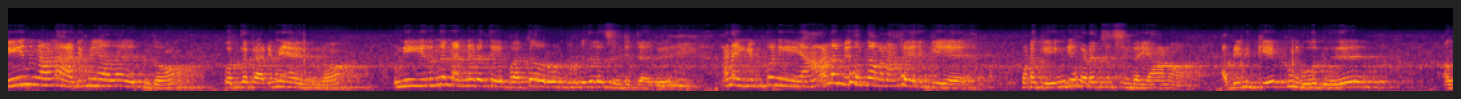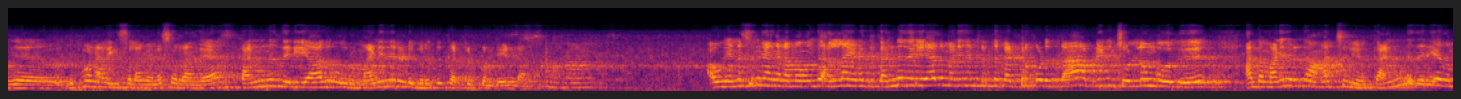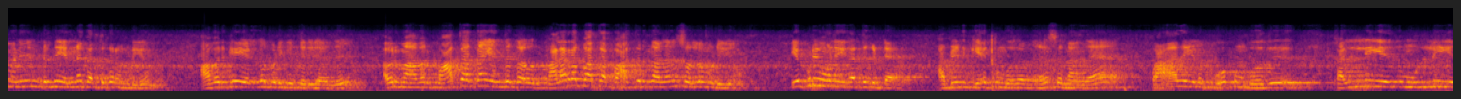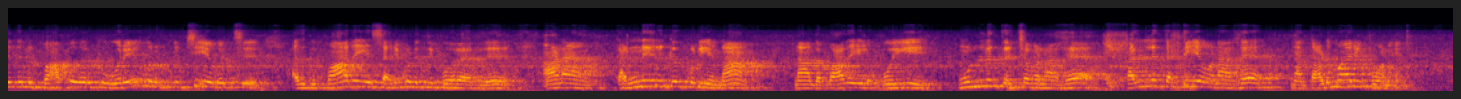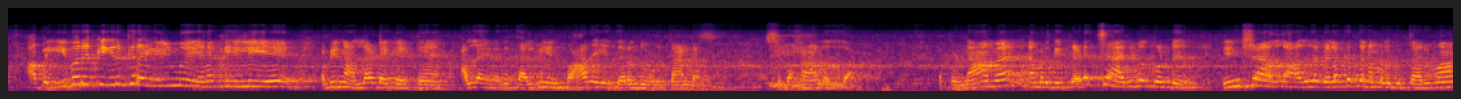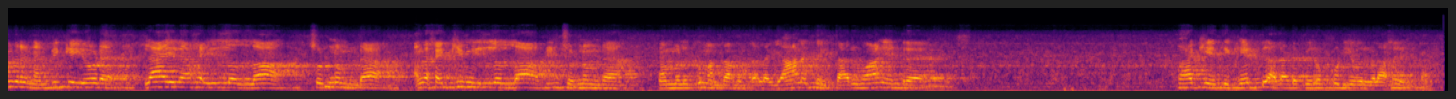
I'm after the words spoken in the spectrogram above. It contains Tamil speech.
நீனும் நானும் அடிமையாக தான் இருந்தோம். ஒருத்தருக்கு அடிமையாக இருந்தோம். நீ இருந்த நன்னடத்தையை பார்த்து அவர் உனக்கு விடுதலை செஞ்சுட்டாரு. ஆனால் இப்போ நீ யானை மிகுந்தவனாக இருக்கியே? உனக்கு எங்கே கிடச்சிச்சு இந்த யானம் அப்படின்னு கேட்கும்போது அவங்க லுக்மன் அலி இஸ்லாம் என்ன சொல்கிறாங்க கண்ணு தெரியாத ஒரு மனிதரிடமிருந்து கற்றுக்கொண்டேன்டாங்க. அவங்க என்ன செஞ்சாங்க? நம்ம வந்து எல்லாம் எனக்கு கண்ணு தெரியாத மனிதன்ட்டு அப்படின்னு சொல்லும்போது அந்த மனிதருக்கு ஆச்சரியம். கண்ணு தெரியாத மனிதன்ட்டு என்ன கற்றுக்கிற முடியும்? அவருக்கே எழுத படிக்க தெரியாது. அவர் அவர் பார்த்தா தான் எந்த ஒரு கலரை பார்த்தா பார்த்துருந்தா தானே சொல்ல முடியும். எப்படி உனக்கு கற்றுக்கிட்ட அப்படின்னு கேட்கும்போது அவங்க என்ன சொன்னாங்க? பாதையில் போகும்போது கல் எது முள்ளி எதுன்னு பார்ப்பதற்கு ஒரே ஒரு குச்சியை வச்சு அதுக்கு பாதையை சரிப்படுத்தி போகிறாரு ஆனால் கண்ணு இருக்கக்கூடிய நான் நான் அந்த பாதையில் போய் முள்ளு தைச்சவனாக கல் தட்டியவனாக நான் தடுமாறி போனேன். அப்போ இவருக்கு இருக்கிற இல்மு எனக்கு இல்லையே அப்படின்னு அல்லாட்ட கேட்டேன். அல்ல எனக்கு கல்வியின் பாதையை திறந்து கொடுத்தாண்ட சுபகானல்லா அப்போ நாம் நம்மளுக்கு கிடைச்ச அறிவை கொண்டு இன்ஷா அதில் விளக்கத்தை நம்மளுக்கு தருவாங்கிற நம்பிக்கையோட லா இலாக இல்லல்லா சொன்னோம்டா. அங்கே ஹக்கீம் இல்லல்லா அப்படின்னு சொன்னோம்டா. நம்மளுக்கும் அல்லாஹால யானத்தை தருவான் என்ற பாக்கியத்தை கேட்டு அல்லாட பெறக்கூடியவர்களாக இருப்பான்.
